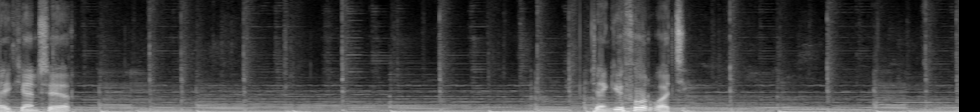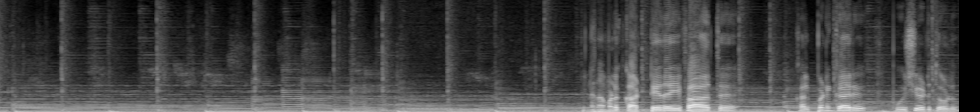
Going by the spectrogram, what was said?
like and share. Thank you for watching. പിന്നെ നമ്മൾ കട്ട് ചെയ്ത ഈ ഭാഗത്ത് കൽപ്പണിക്കാർ പൂശിയെടുത്തോളും.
